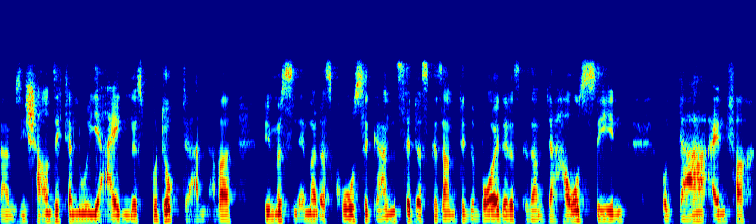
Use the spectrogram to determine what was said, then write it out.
Ähm, sie schauen sich dann nur ihr eigenes Produkt an. Aber wir müssen immer das große Ganze, das gesamte Gebäude, das gesamte Haus sehen und da einfach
